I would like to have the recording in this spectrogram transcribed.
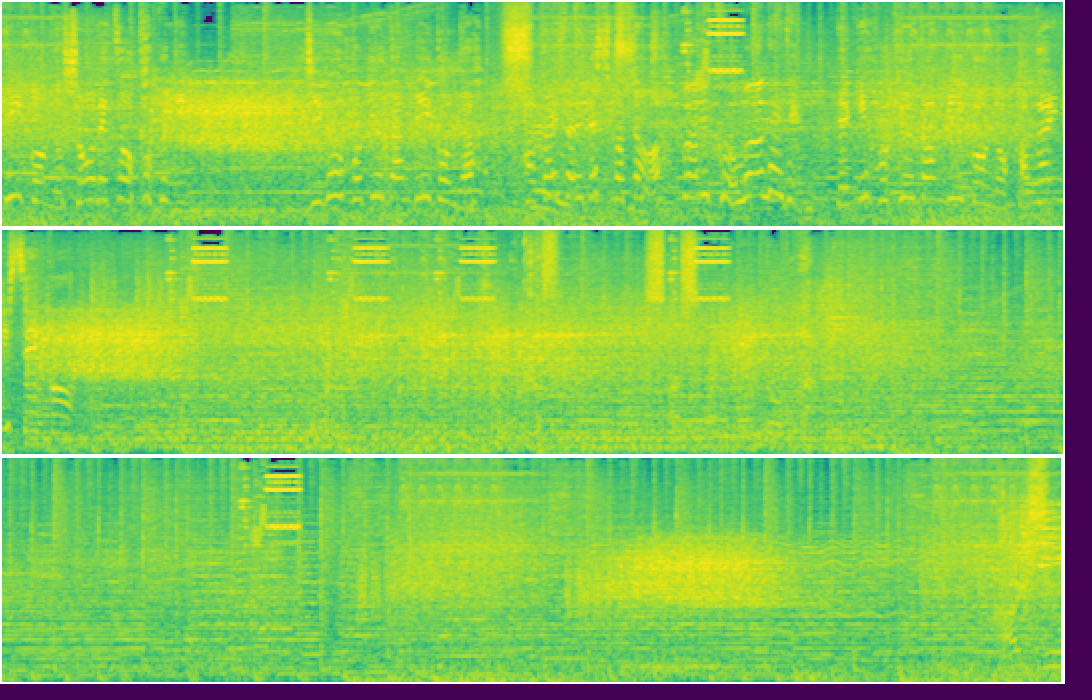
ビーコンの消滅を確認自軍補給艦ビーコンが破壊されてしまったわ悪く思わないで。敵補給艦ビーコンの破壊に成功。さす。がに面倒だ回収を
